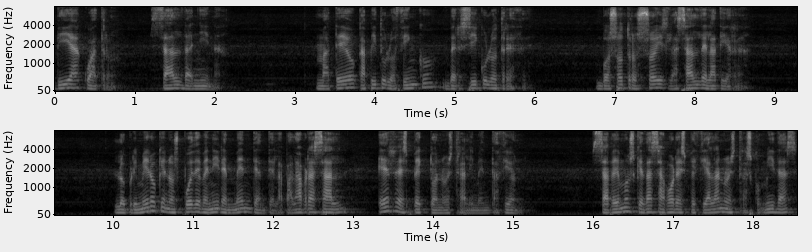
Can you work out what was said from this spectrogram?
Día 4. Sal dañina. Mateo capítulo 5, versículo 13. Vosotros sois la sal de la tierra. Lo primero que nos puede venir en mente ante la palabra sal es respecto a nuestra alimentación. Sabemos que da sabor especial a nuestras comidas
